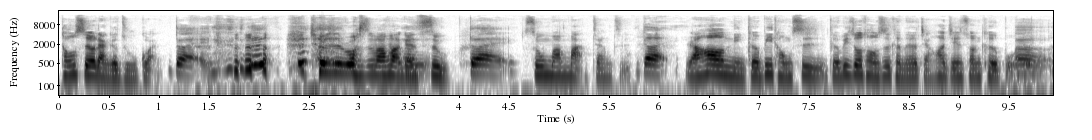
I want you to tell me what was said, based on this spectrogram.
同时有两个主管，对。就是 Rose 妈妈跟苏。对。苏妈妈这样子。对，然后你隔壁同事、隔壁桌同事可能有讲话尖酸刻薄的，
